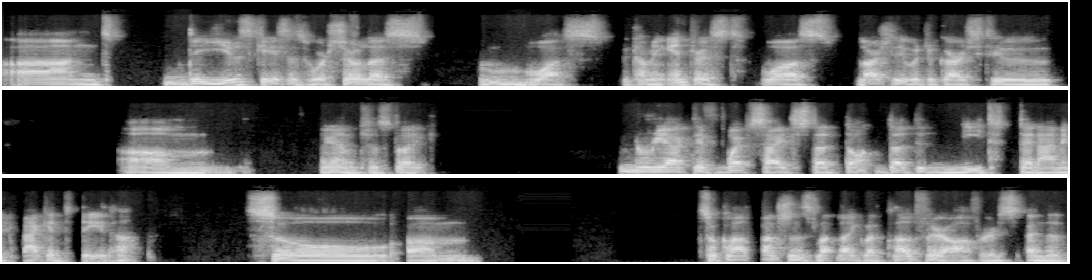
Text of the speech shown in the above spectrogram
And the use cases where serverless was becoming interest was largely with regards to um again just like reactive websites that don't that didn't need dynamic backend data. So um so cloud functions like what cloudflare offers and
